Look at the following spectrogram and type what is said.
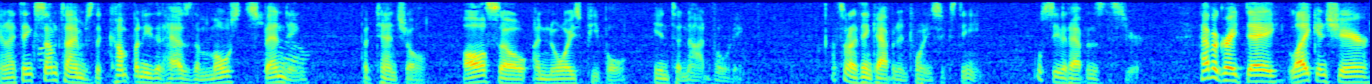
And I think sometimes the company that has the most spending potential also annoys people into not voting. That's what I think happened in 2016. We'll see what happens this year. Have a great day. Like and share.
